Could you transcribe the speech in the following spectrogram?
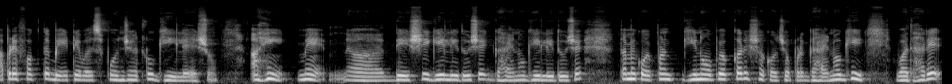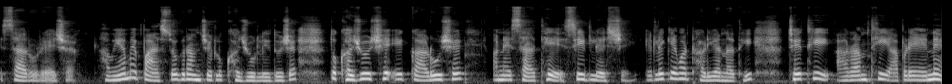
આપણે ફક્ત બે ટેબલ સ્પૂન જેટલું ઘી લેશું. અહીં મેં દેશી ઘી લીધું છે, ગાયનું ઘી લીધું છે. તમે કોઈપણ ઘીનો ઉપયોગ કરી શકો છો, પણ ગાયનું ઘી વધારે સારું રહે છે. હવે અમે પાંચસો ગ્રામ જેટલું ખજૂર લીધું છે. તો ખજૂર છે એ કાળું છે અને સાથે સીડલેસ છે. એટલે કે એમાં ઠળિયા નથી. જેથી આરામથી આપણે એને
